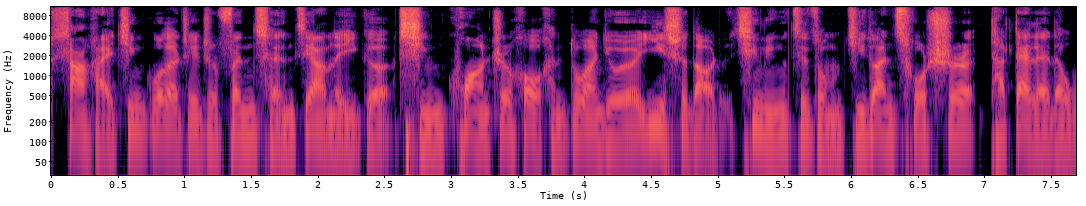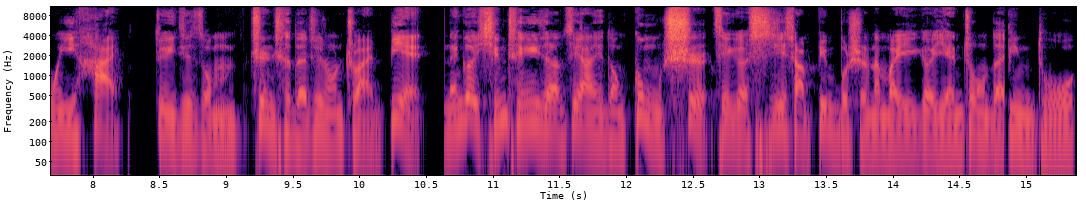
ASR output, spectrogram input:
上海经过了这次分层这样的一个情况之后，很多人就意识到清零这种极端措施它带来的危害。对这种政策的这种转变，能够形成一种这样一种共识，这个实际上并不是那么一个严重的病毒，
